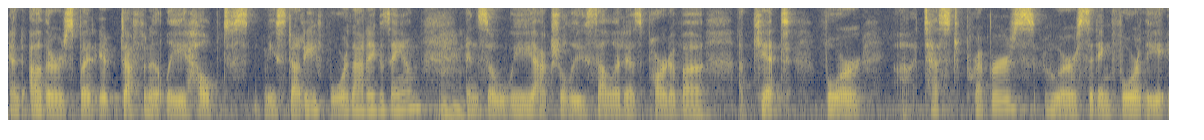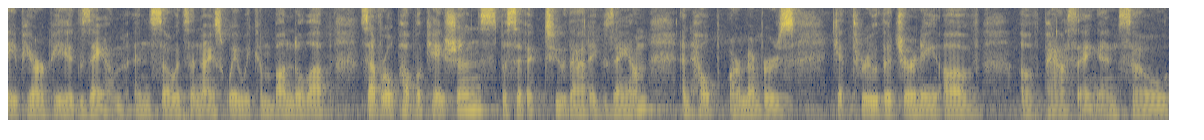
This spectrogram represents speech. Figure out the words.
and others. But it definitely helped me study for that exam, and so we actually sell it as part of a, a kit for uh, test preppers who are sitting for the APRP exam. And so it's a nice way we can bundle up several publications specific to that exam and help our members get through the journey of of passing. And so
